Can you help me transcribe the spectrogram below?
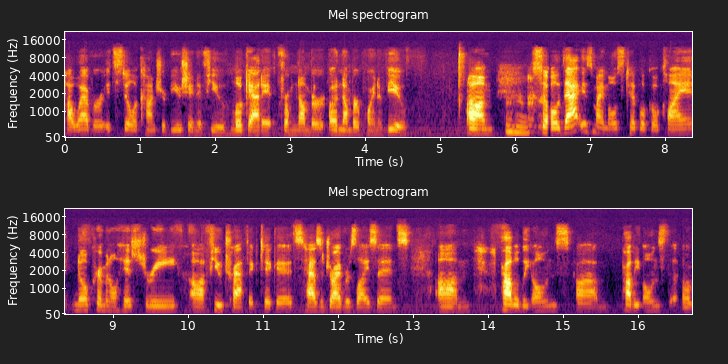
However, it's still a contribution if you look at it from number a number point of view. Um, mm-hmm. So that is my most typical client. No criminal history, a uh, few traffic tickets, has a driver's license, um, probably owns um, probably owns or,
